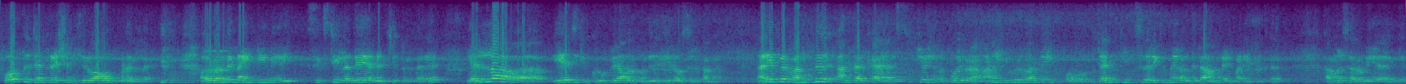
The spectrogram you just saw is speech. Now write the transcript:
ஃபோர்த் ஜென்ரேஷன் ஹீரோவாகவும் கூட இல்லை. அவர் வந்து நைன்டீன் சிக்ஸ்டிலேருந்தே நடிச்சிட்டு இருக்காரு. எல்லா ஏஜ் குரூப்லயும் அவருக்கு வந்து ஹீரோஸ் இருக்காங்க. நிறைய பேர் வந்து அந்த சுச்சுவேஷனில் போயிடுறாங்க. ஆனா இவர் வந்து இப்போ ஜென் கிட்ஸ் வரைக்குமே வந்து டாமினேட் பண்ணிட்டு இருக்காரு. கமல் சாருடைய இது.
